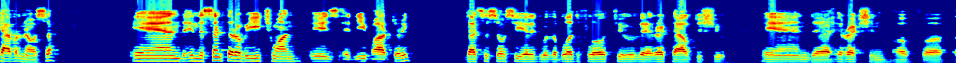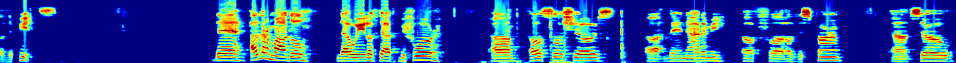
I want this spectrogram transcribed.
cavernosa. And in the center of each one is a deep artery that's associated with the blood flow to the erectile tissue and uh, erection of, uh, of the penis. The other model that we looked at before um, also shows uh, the anatomy of, uh, of the sperm. Uh, so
